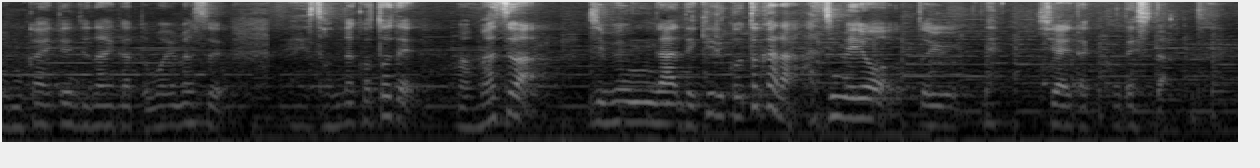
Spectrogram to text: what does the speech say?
を迎えてんじゃないかと思います、えー、そんなことで、まあ、まずは自分ができることから始めようというね試合卓子でした。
